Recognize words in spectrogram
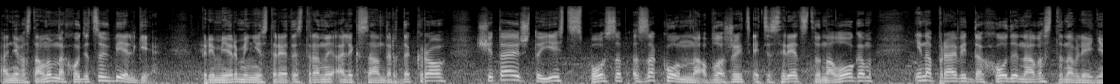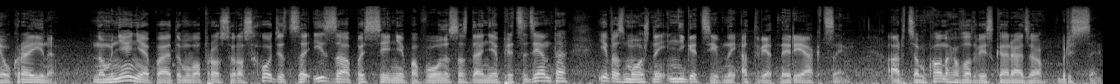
Они в основном находятся в Бельгии. Премьер-министр этой страны Александр Декро считает, что есть способ законно обложить эти средства налогом и направить доходы на восстановление Украины. Но мнения по этому вопросу расходятся из-за опасений по поводу создания прецедента и возможной негативной ответной реакции. Артем Конохов, Латвийское радио, Брюссель.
